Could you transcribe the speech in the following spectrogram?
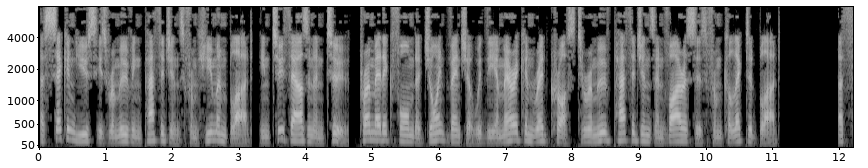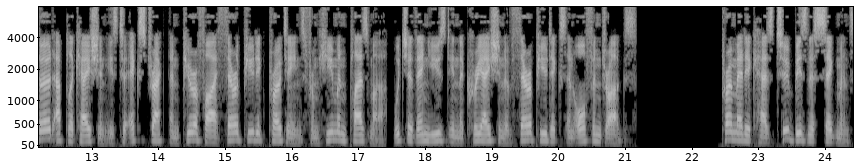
A second use is removing pathogens from human blood. In 2002, Prometic formed a joint venture with the American Red Cross to remove pathogens and viruses from collected blood. A third application is to extract and purify therapeutic proteins from human plasma, which are then used in the creation of therapeutics and orphan drugs. Prometic has two business segments,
